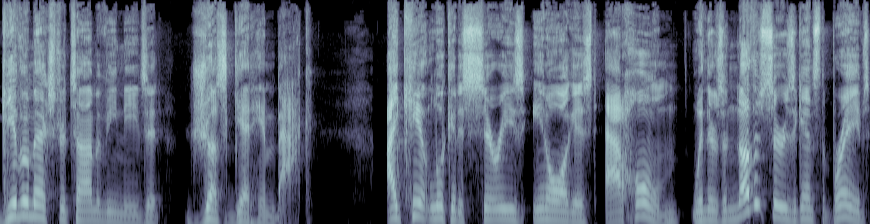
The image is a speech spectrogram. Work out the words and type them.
give him extra time if he needs it, just get him back. I can't look at a series in August at home when there's another series against the Braves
